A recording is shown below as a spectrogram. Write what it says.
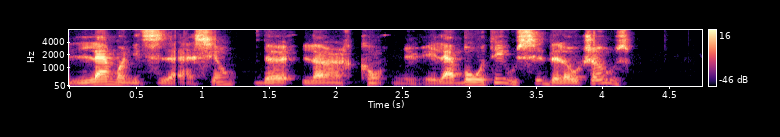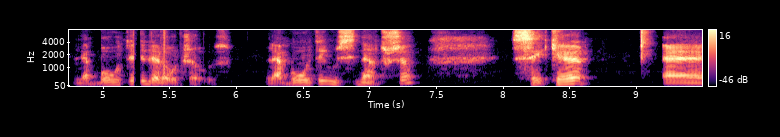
la monétisation de leur contenu. Et la beauté aussi de l'autre chose, la beauté de l'autre chose, la beauté aussi dans tout ça, c'est que euh,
